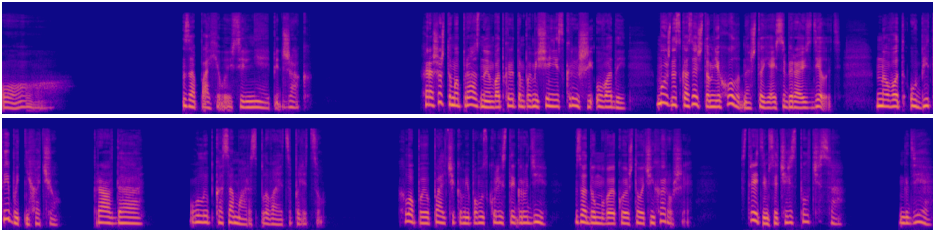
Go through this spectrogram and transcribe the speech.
О. Запахиваю сильнее пиджак. Хорошо, что мы празднуем в открытом помещении с крышей у воды. Можно сказать, что мне холодно, что я и собираюсь делать. Но вот убитой быть не хочу. Правда, улыбка сама расплывается по лицу. Хлопаю пальчиками по мускулистой груди, задумывая кое-что очень хорошее. Встретимся через полчаса. Где?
